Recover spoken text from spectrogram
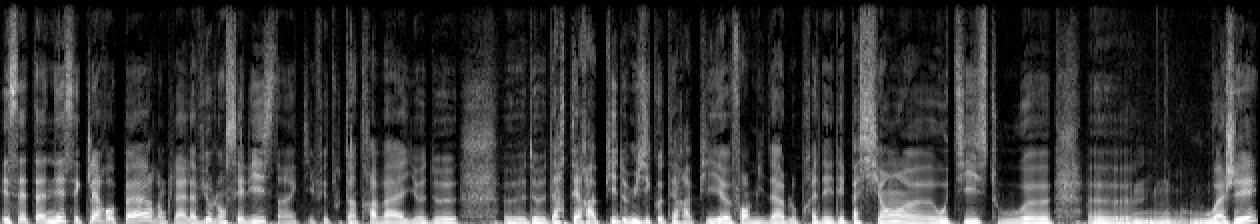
Et cette année, c'est Claire Hopper, donc la, la violoncelliste, hein, qui fait tout un travail de euh, d'art-thérapie, de, de musicothérapie formidable auprès des, patients euh, autistes ou, euh, euh, ou âgés.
